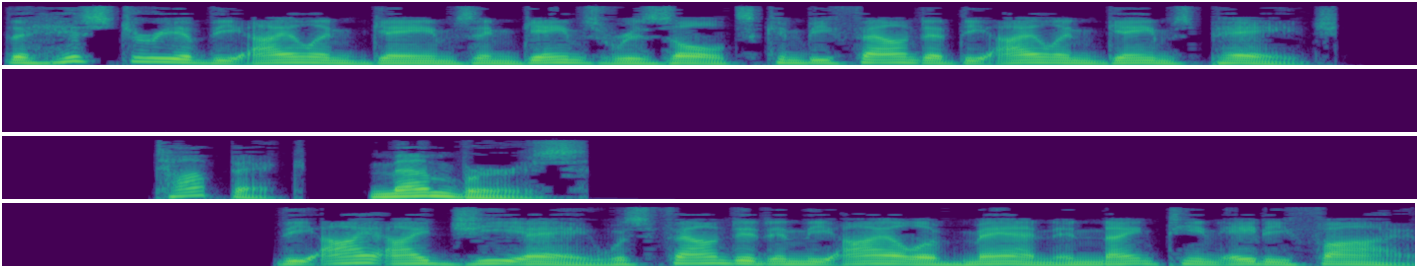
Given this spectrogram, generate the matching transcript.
The history of the Island Games and Games results can be found at the Island Games page. Members The IIGA was founded in the Isle of Man in 1985.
